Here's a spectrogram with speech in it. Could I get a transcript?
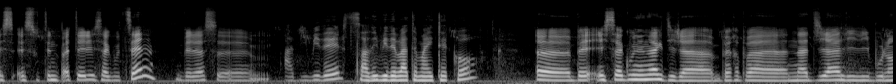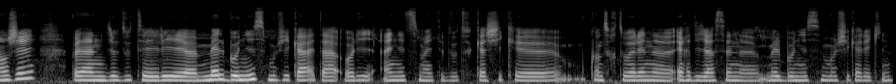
ez, ez zuten bateri ezagutzen, beraz... Uh, adibide, adibide bat emaiteko? Uh, be, ezagunenak dira berba Nadia Lili Boulanger, benen dio dut ere uh, Mel Bonis musika eta hori hainitz maite dut kasik uh, konzertuaren uh, erdia zen uh, Mel musikarekin.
